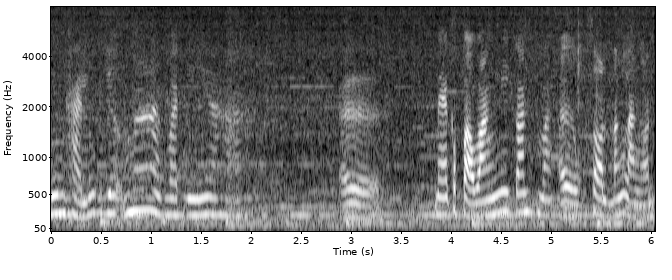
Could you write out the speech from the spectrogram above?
มุมถ่ายรูปเยอะมากวันนี้นะคะ เออ แม่ก็เป๋าวางนี่ก่อนวางเออสอนหลังๆก่อน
